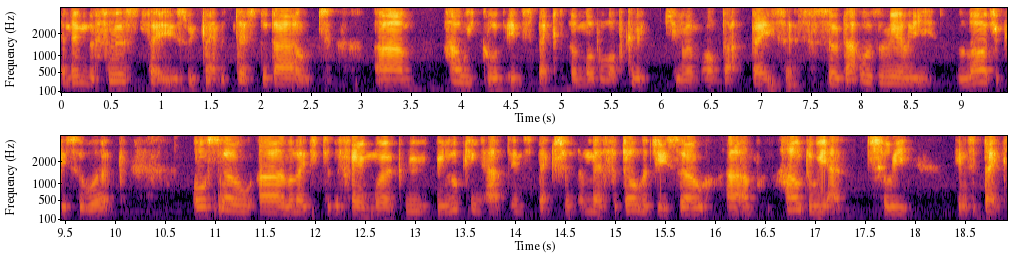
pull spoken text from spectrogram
And then the first phase, we kind of tested out um, how we could inspect a model of curriculum on that basis. So that was a really large piece of work. Also uh, related to the framework, we were looking at inspection and methodology. So um, how do we actually inspect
